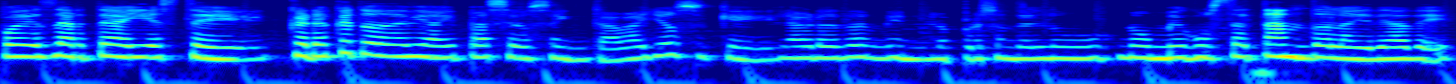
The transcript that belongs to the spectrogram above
Puedes darte ahí, este, creo que todavía hay paseos en caballos, que la verdad en lo personal no, no me gusta tanto la idea de...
